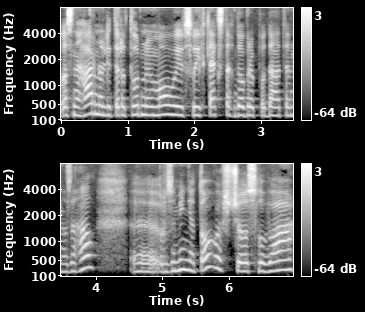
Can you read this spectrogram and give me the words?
власне гарно літературною мовою в своїх текстах добре подати на загал е, розуміння того, що слова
